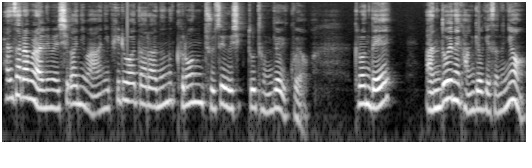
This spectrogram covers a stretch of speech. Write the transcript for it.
한 사람을 알리면 시간이 많이 필요하다라는 그런 주제 의식도 담겨 있고요. 그런데 안도인의 간격에서는요.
